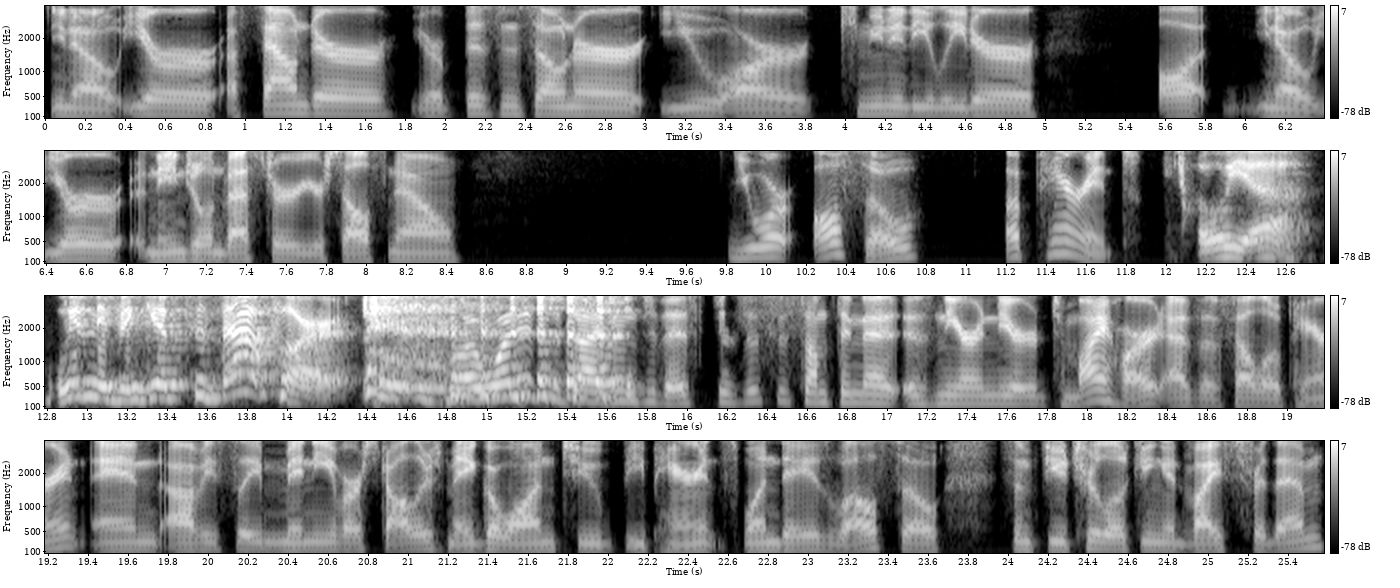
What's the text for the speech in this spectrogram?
you know you're a founder you're a business owner you are community leader uh, you know you're an angel investor yourself now. You are also a parent. Oh yeah, we didn't even get to that part. well, I wanted to dive into this because this is something that is near and dear to my heart as a fellow parent, and obviously many of our scholars may go on to be parents one day as well. So some future-looking advice for them.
